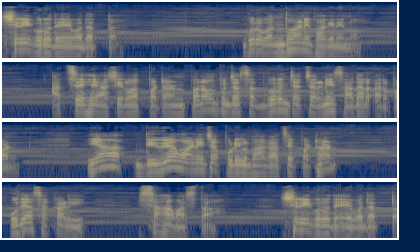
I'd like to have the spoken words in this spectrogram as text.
श्री गुरुदेव दत्त. गुरुबंधू आणि भगिनीनो आजचे हे आशीर्वाद पठण परमपूज्य सद्गुरूंच्या चरणी सादर अर्पण. या दिव्य वाणीच्या पुढील भागाचे पठण उद्या सकाळी सहा वाजता. श्री गुरुदेव दत्त.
